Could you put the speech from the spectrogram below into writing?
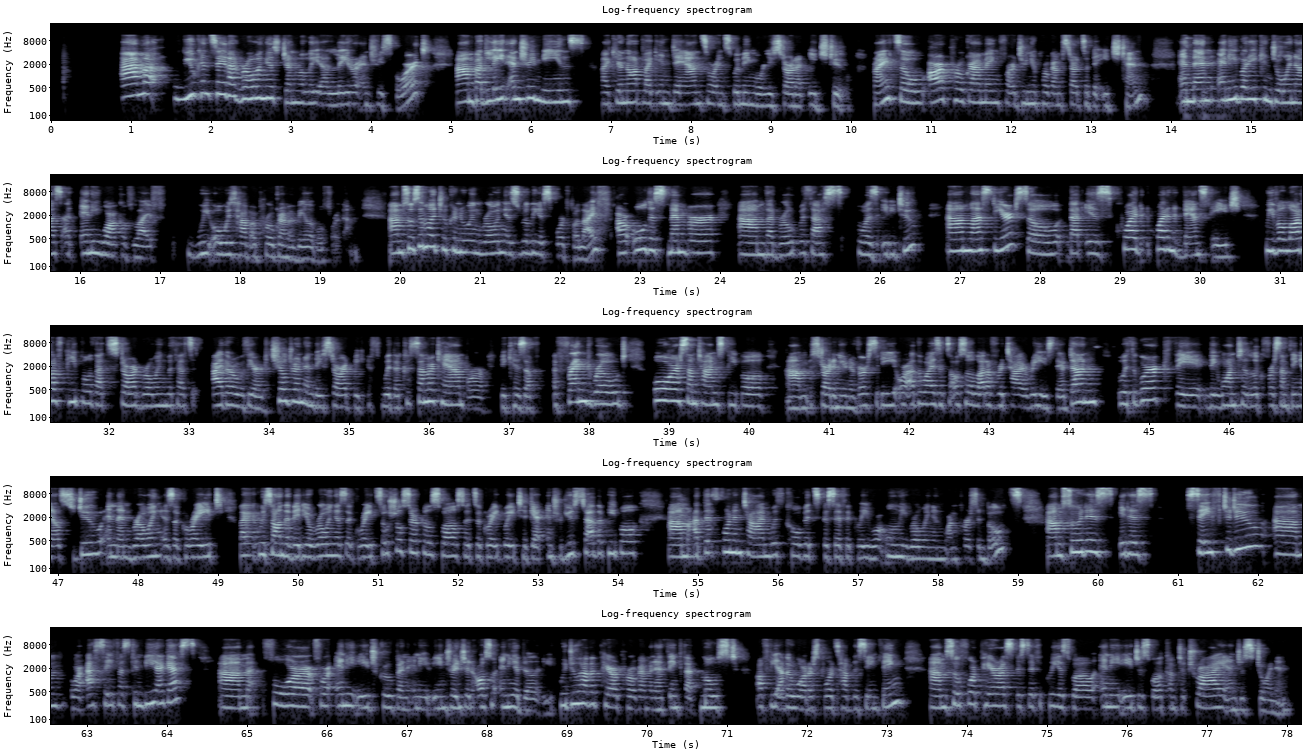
Um, you can say that rowing is generally a later entry sport, um, but late entry means like you're not like in dance or in swimming where you start at age two, right? So our programming for our junior program starts at the age 10, and then anybody can join us at any walk of life. We always have a program available for them. Um, so similar to canoeing, rowing is really a sport for life. Our oldest member um, that rowed with us was 82 um, last year. So that is quite, quite an advanced age. We have a lot of people that start rowing with us either with their children and they start with a summer camp or because of a friend rowed, or sometimes people um, start in university or otherwise it's also a lot of retirees. They're done with work, they, they want to look for something else to do and then rowing is a great, like we saw in the video, rowing is a great social circle as well. So it's a great way to get introduced to other people. Um, at this point in time with COVID specifically, we're only rowing in one person boats. Um, so it is, it is safe to do um, or as safe as can be, I guess, um, for, for any age group and any age range and also any ability. We do have a para program and I think that most of the other water sports have the same thing. Um, so for para specifically as well, any age is welcome to try and just join in.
